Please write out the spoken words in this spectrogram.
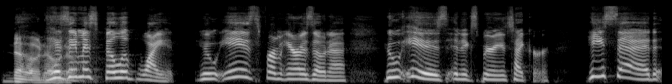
No, no. His no. name is Philip Wyatt, who is from Arizona, who is an experienced hiker. He said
